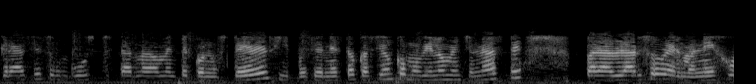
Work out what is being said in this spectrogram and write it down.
Gracias, un gusto estar nuevamente con ustedes y pues en esta ocasión, como bien lo mencionaste, para hablar sobre el manejo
